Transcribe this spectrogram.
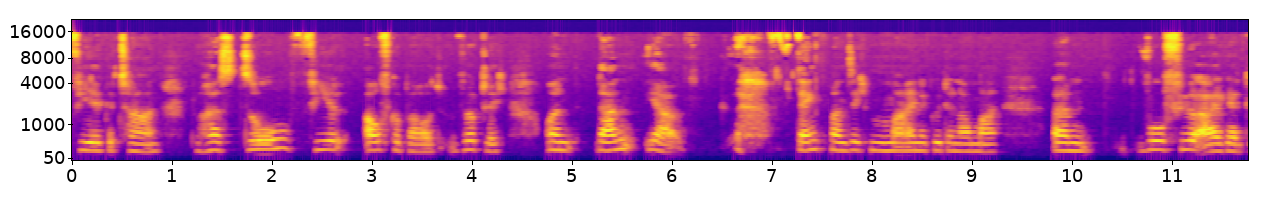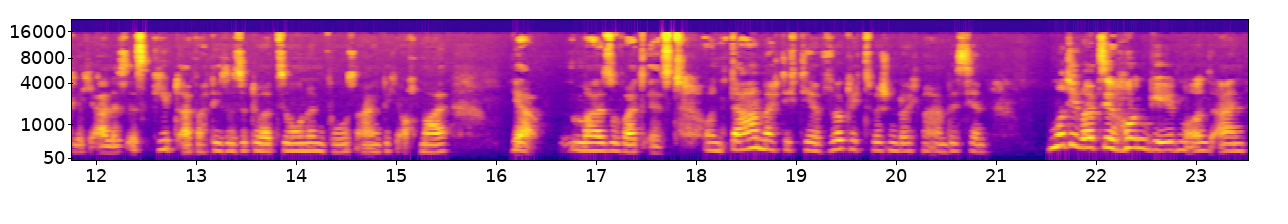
viel getan, du hast so viel aufgebaut, wirklich. Und dann, ja, denkt man sich, meine Güte nochmal, ähm, wofür eigentlich alles. Es gibt einfach diese Situationen, wo es eigentlich auch mal, ja, mal so weit ist. Und da möchte ich dir wirklich zwischendurch mal ein bisschen Motivation geben und ein,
